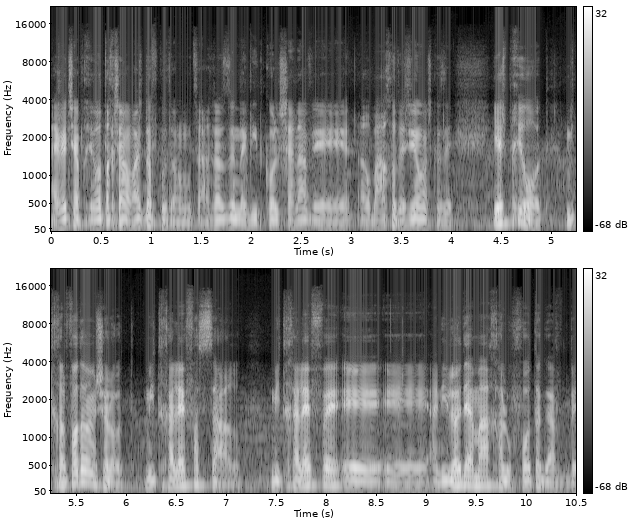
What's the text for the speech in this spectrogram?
האמת שהבחירות עכשיו ממש דפקו את הממוצע, עכשיו זה נגיד כל שנה וארבעה חודשים או משהו כזה. יש בחירות, מתחלפות הממשלות, מתחלף השר, מתחלף, אה, אה, אה, אני לא יודע מה החלופות אגב, ב,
